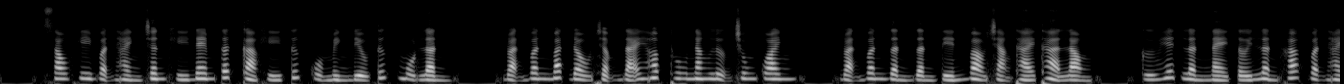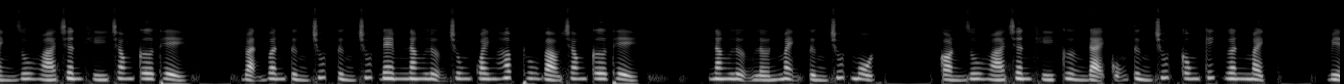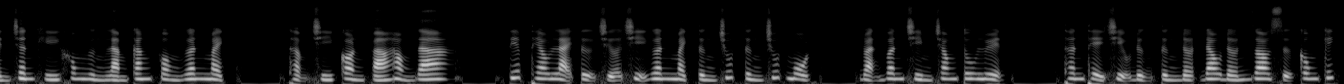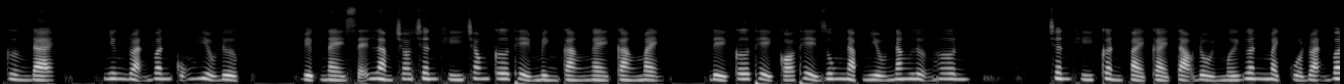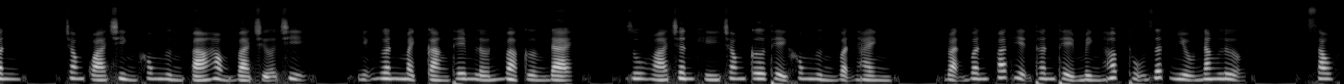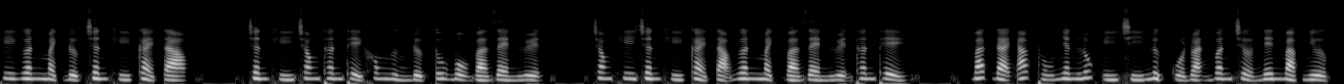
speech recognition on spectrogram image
Sau khi vận hành chân khí đem tất cả khí tức của mình điều tức một lần. Đoạn vân bắt đầu chậm rãi hấp thu năng lượng chung quanh. Đoạn vân dần dần tiến vào trạng thái thả lỏng. Cứ hết lần này tới lần khác vận hành du hóa chân khí trong cơ thể. Đoạn vân từng chút từng chút đem năng lượng chung quanh hấp thu vào trong cơ thể. Năng lượng lớn mạnh từng chút một. Còn du hóa chân khí cường đại cũng từng chút công kích gân mạch. Biển chân khí không ngừng làm căng phòng gân mạch. Thậm chí còn phá hỏng ra. Tiếp theo lại tự chữa trị gân mạch từng chút từng chút một. Đoạn vân chìm trong tu luyện. Thân thể chịu đựng từng đợt đau đớn do sự công kích cường đại. Nhưng đoạn vân cũng hiểu được. Việc này sẽ làm cho chân khí trong cơ thể mình càng ngày càng mạnh. Để cơ thể có thể dung nạp nhiều năng lượng hơn. Chân khí cần phải cải tạo đổi mới gân mạch của đoạn vân. Trong quá trình không ngừng phá hỏng và chữa trị. Những gân mạch càng thêm lớn và cường đại du hóa chân khí trong cơ thể không ngừng vận hành. Đoạn vân phát hiện thân thể mình hấp thụ rất nhiều năng lượng. Sau khi gân mạch được chân khí cải tạo, chân khí trong thân thể không ngừng được tu bổ và rèn luyện. Trong khi chân khí cải tạo gân mạch và rèn luyện thân thể, Bát đại ác thú nhân lúc ý chí lực của đoạn vân trở nên bạc nhược.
